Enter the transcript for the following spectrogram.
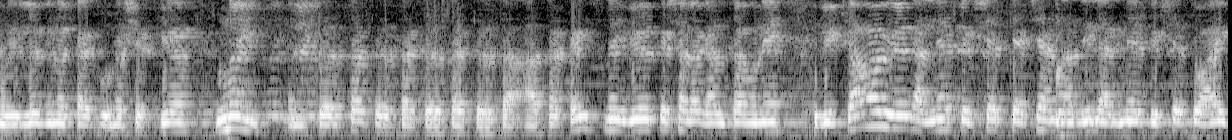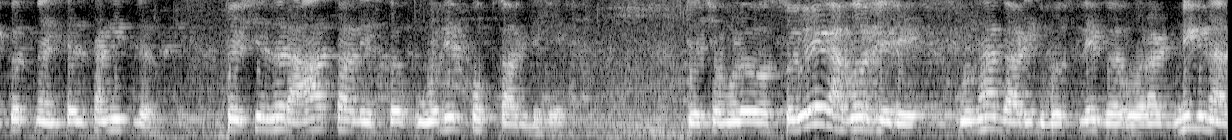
म्हणजे लग्न काय होणं शक्य नाही. आणि करता करता करता करता आता काहीच नाही. वेळ कशाला घालता म्हणे? रिकामा वेळ घालण्यापेक्षा त्याच्या नादी लागण्यापेक्षा तो ऐकत नाही. त्याने सांगितलं तसे जर आत आले तर ओले खूप काढलेले त्याच्यामुळं सगळे घाबरलेले पुन्हा गाडीत बसले ग- वराड निघणार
